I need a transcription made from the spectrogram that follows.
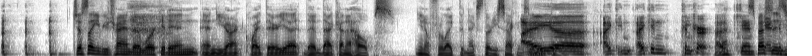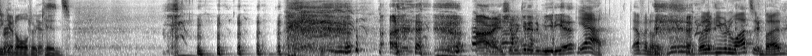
Just like if you're trying to work it in and you aren't quite there yet, then that kind of helps, you know, for like the next 30 seconds. I uh, I can I can concur. I can, Especially can as you get older, Yes. kids. All right, should we get into media? Yeah, definitely. what have you been watching, bud?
